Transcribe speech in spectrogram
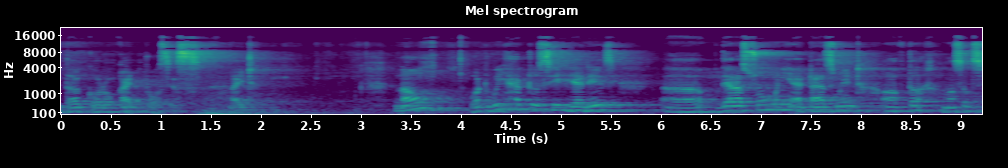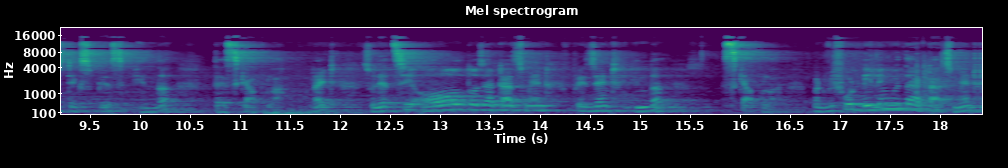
the coracoid process right? Now what we have to see here is uh, there are so many attachment of the muscles takes place in the, the scapula right? So let's see all those attachment present in the scapula. But before dealing with the attachment,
